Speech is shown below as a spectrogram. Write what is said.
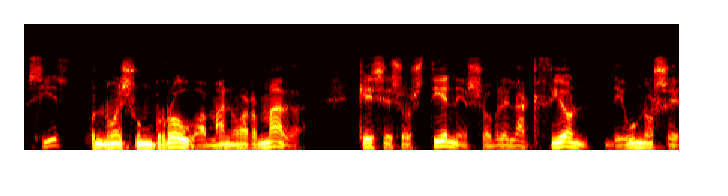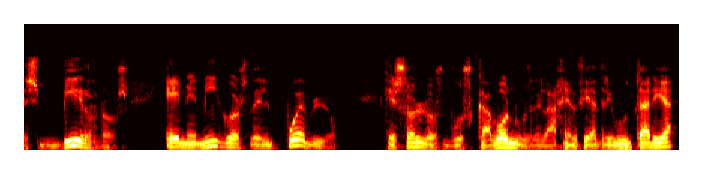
Si esto no es un robo a mano armada que se sostiene sobre la acción de unos esbirros enemigos del pueblo, que son los buscabonus de la agencia tributaria,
